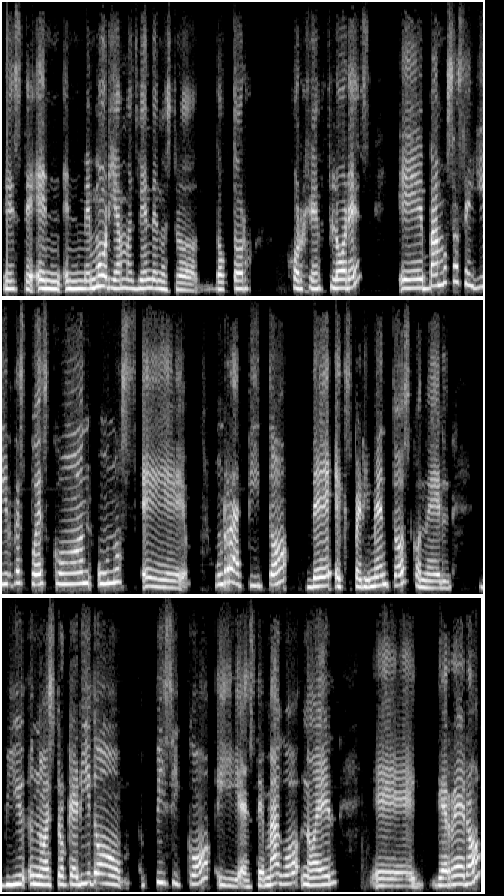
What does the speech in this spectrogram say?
este, en, memoria más bien de nuestro doctor Jorge Flores. Eh, vamos a seguir después con unos, eh, un ratito de experimentos con el nuestro querido físico y este mago Noel eh, Guerrero,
